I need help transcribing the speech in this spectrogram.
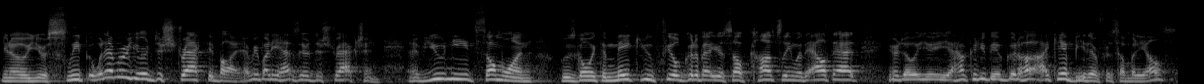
you know, you're sleep, whatever you're distracted by. Everybody has their distraction. And if you need someone who's going to make you feel good about yourself constantly, without that, you're, how could you be a good? I can't be there for somebody else.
